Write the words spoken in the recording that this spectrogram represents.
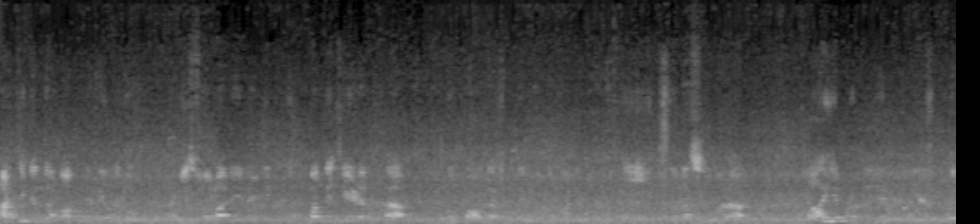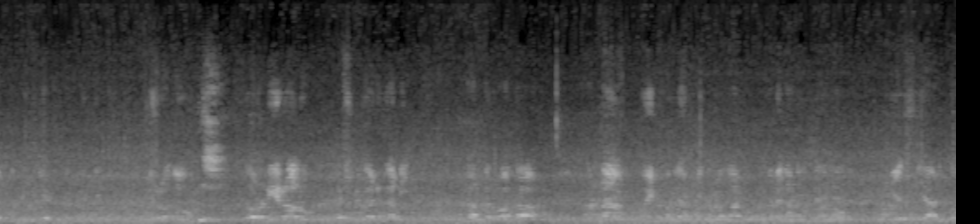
ఆర్థికంగా బాగుండే రైతులు ఈ సోలార్ ఎనర్జీ ఉత్పత్తి చేయడం కూడా గొప్ప అవకాశం కలుగుతుంది ఈ సదస్సు ద్వారా బాహ్య ప్రపంచాన్ని ఈరోజు గౌరవనీయురాలు లక్ష్మి గారు కానీ దాని తర్వాత అన్న మోయినపల్లి అమిత్రావు గారు తెలంగాణ కేసీఆర్తో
